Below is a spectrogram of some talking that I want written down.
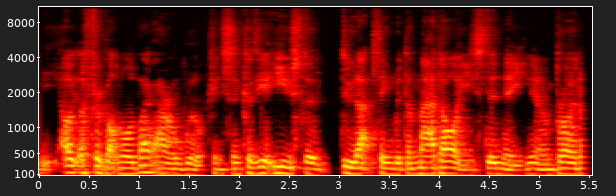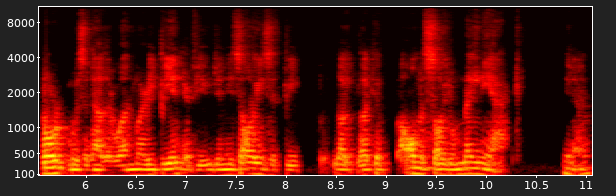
I, have forgotten all about Harold Wilkinson because he, used to do that thing with the mad eyes, didn't he? You know, and Brian Norton was another one where he'd be interviewed and his eyes would be like like a homicidal maniac. You know,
